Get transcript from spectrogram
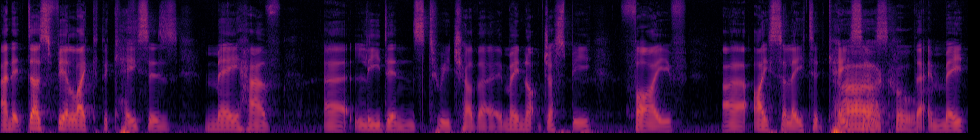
and it does feel like the cases may have uh, lead-ins to each other. It may not just be five uh, isolated cases. Ah, cool. That it may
